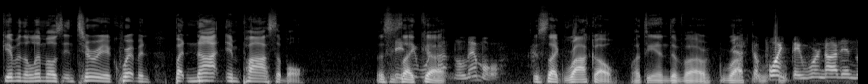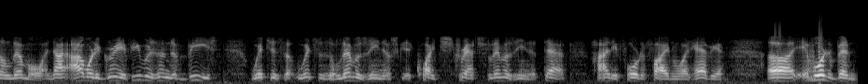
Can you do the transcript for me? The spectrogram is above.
given the limo's interior equipment, but not impossible. This is like uh, not in the limo. is like Rocco at the end of uh, Rock. That's the point. They were not in the limo, and I, I would agree. If he was in the Beast, which is a, which is a limousine, it's a quite stretched limousine at that, highly fortified and what have you, uh, it would have been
